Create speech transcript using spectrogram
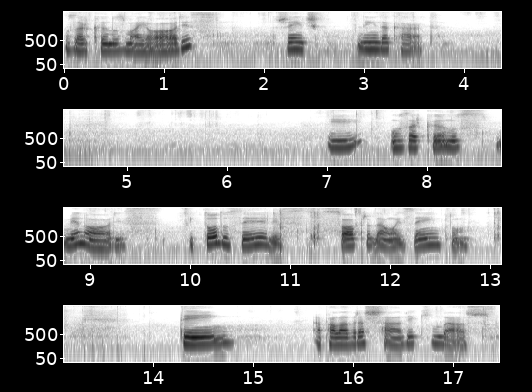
os arcanos maiores. Gente, linda carta. E os arcanos menores. E todos eles, só para dar um exemplo, tem a palavra-chave aqui embaixo.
